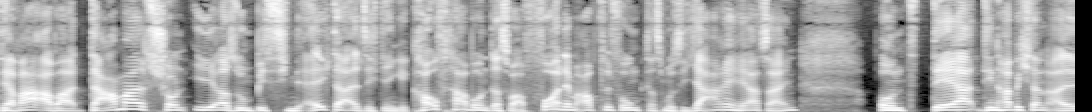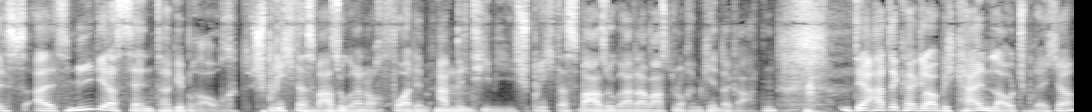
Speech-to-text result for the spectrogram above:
der war aber damals schon eher so ein bisschen älter, als ich den gekauft habe und das war vor dem Apfelfunk, das muss Jahre her sein. Und der, den habe ich dann als, als Media Center gebraucht. Sprich, das war sogar noch vor dem mhm. Apple TV. Sprich, das war sogar, da warst du noch im Kindergarten. Der hatte, glaube ich, keinen Lautsprecher.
